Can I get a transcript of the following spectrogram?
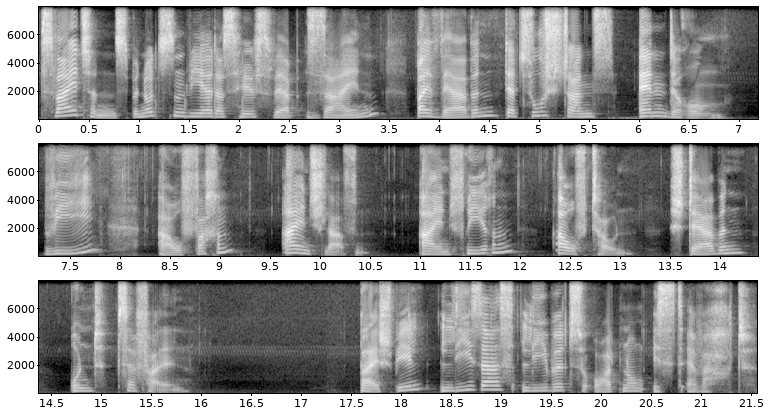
Zweitens benutzen wir das Hilfsverb sein bei Verben der Zustandsänderung wie aufwachen, einschlafen, einfrieren, auftauen, sterben und zerfallen. Beispiel Lisas Liebe zur Ordnung ist erwacht.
